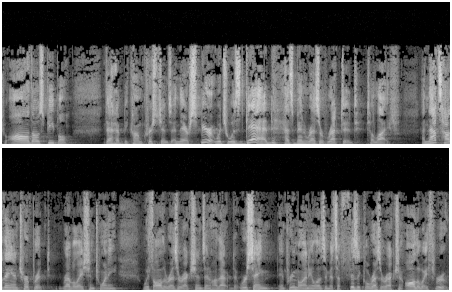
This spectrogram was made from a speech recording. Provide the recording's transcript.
to all those people that have become Christians and their spirit, which was dead, has been resurrected to life. And that's how they interpret Revelation 20 with all the resurrections and all that. that we're saying in premillennialism, it's a physical resurrection all the way through.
